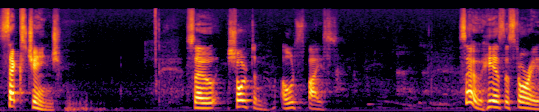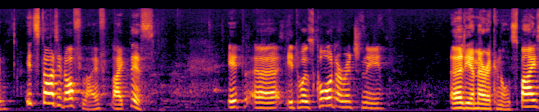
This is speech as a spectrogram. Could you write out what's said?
sex change. So, Shulton, Old Spice. So, here's the story. It started off life like this. It, uh, it was called originally Early American Old Spice.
